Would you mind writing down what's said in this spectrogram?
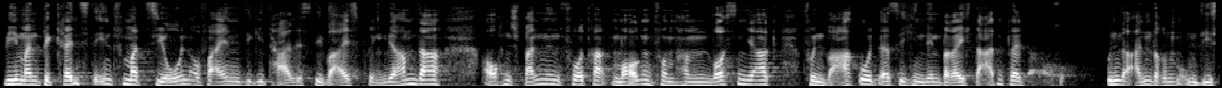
wie man begrenzte Informationen auf ein digitales Device bringt. Wir haben da auch einen spannenden Vortrag morgen vom Herrn Wosniak von Vago, der sich in dem Bereich Datenblätter auch unter anderem um dieses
